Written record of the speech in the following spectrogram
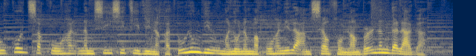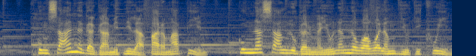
bukod sa kuha ng CCTV nakatulong din umano nang makuha nila ang cellphone number ng dalaga. Kung saan nagagamit nila para mapin, kung nasaang lugar ngayon ang nawawalang beauty queen.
